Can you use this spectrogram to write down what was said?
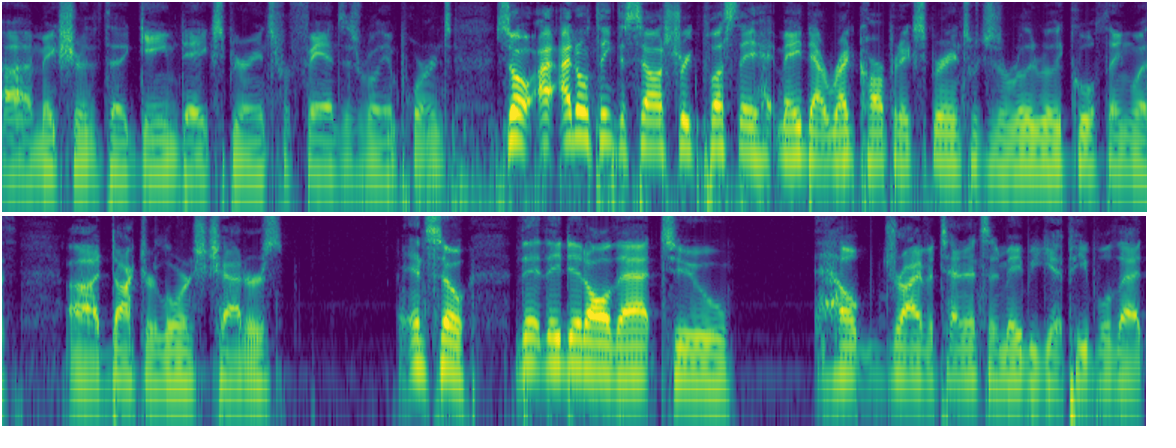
Uh, make sure that the game day experience for fans is really important. So I, I don't think the sellout streak. Plus, they made that red carpet experience, which is a really really cool thing with uh, Dr. Lawrence Chatters. And so they, they did all that to help drive attendance and maybe get people that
